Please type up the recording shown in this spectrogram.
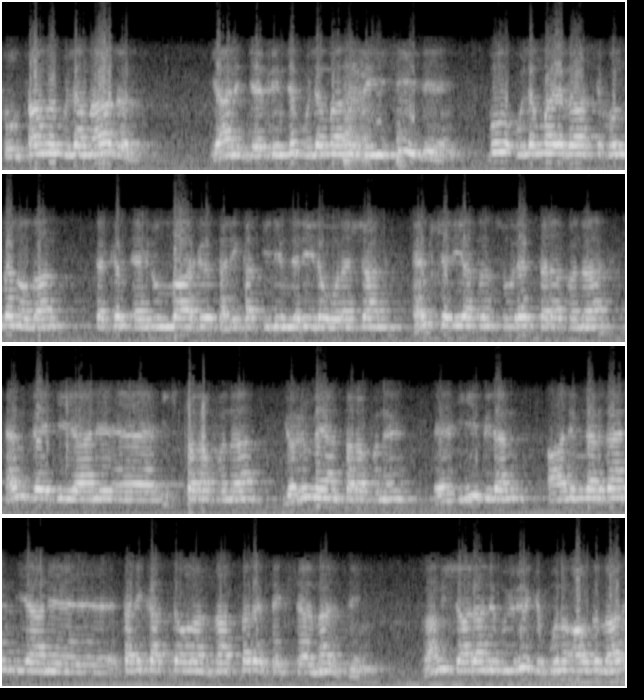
sultan-ı ulemadır. Yani devrinde ulemanın reisiydi. Bu ulema-i rasikundan olan takım ehlullahı, tarikat ilimleriyle uğraşan hem şeriatın suret tarafını hem peki yani e, iç tarafını, görünmeyen tarafını e, iyi bilen alimlerden yani e, tarikatta olan zatları pek sevmezdi. Rami Şahrani buyuruyor ki bunu aldılar,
